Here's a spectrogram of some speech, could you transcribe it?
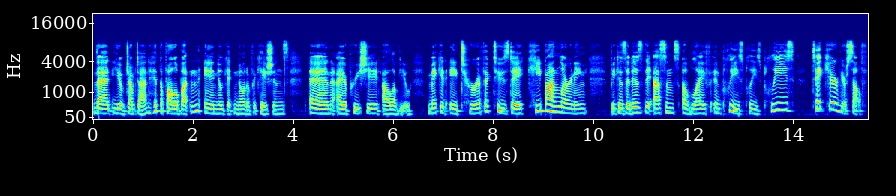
that you've jumped on, hit the follow button and you'll get notifications. And I appreciate all of you. Make it a terrific Tuesday. Keep on learning because it is the essence of life. And please, please, please take care of yourself.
